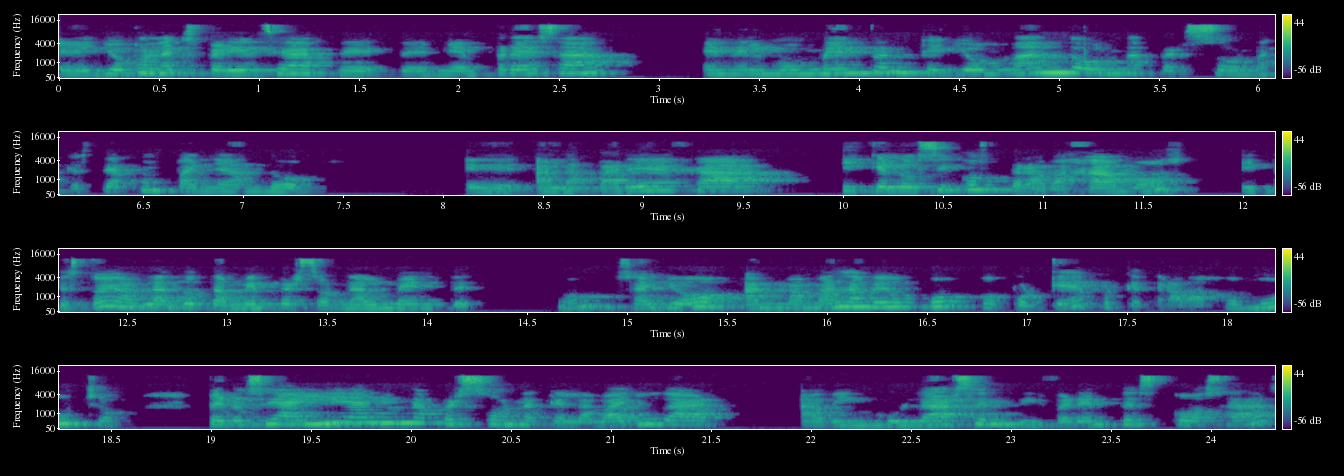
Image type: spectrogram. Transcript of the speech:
Eh, yo con la experiencia de, de, mi empresa, en el momento en que yo mando a una persona que esté acompañando eh, a la pareja y que los hijos trabajamos, y te estoy hablando también personalmente, ¿no? O sea, yo a mi mamá la veo poco, ¿por qué? Porque trabajo mucho, pero si ahí hay una persona que la va a ayudar a vincularse en diferentes cosas,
